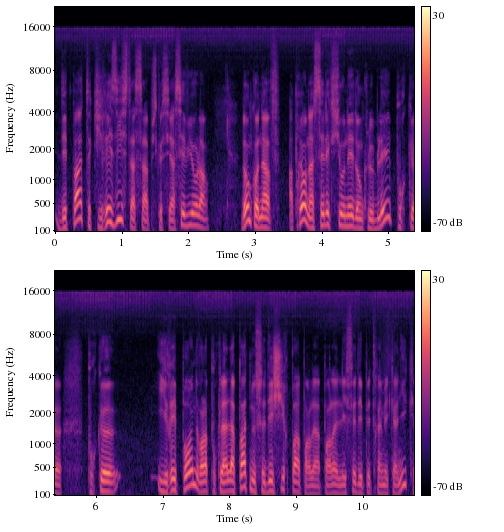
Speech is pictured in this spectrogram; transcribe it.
des pâtes qui résistent à ça, puisque c'est assez violent. Donc on a, après on a sélectionné donc, le blé pour que, pour que il réponde, voilà, pour que la, pâte ne se déchire pas par l'effet des pétrins mécaniques.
